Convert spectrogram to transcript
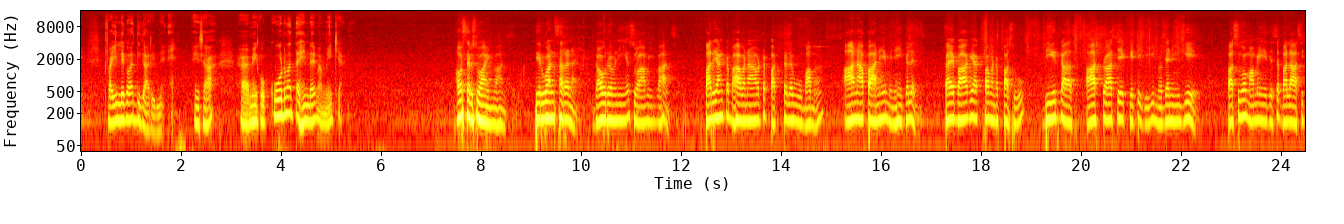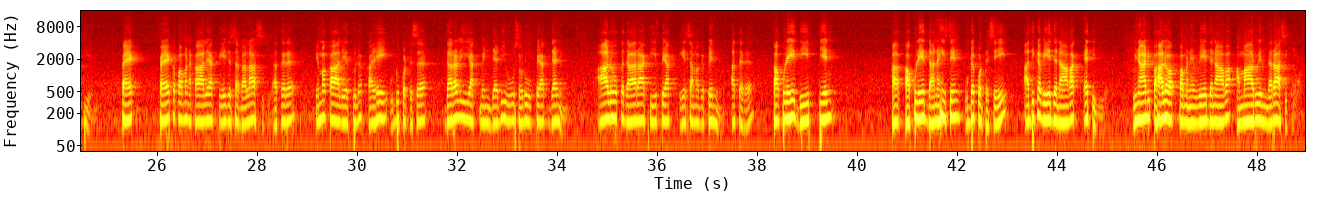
ෆයිල් එකවත් දිගාරින්නේ නැහැ. ඒ නිසා මේක ඔක්කොටමත් ඇහෙන්නයි මම මේ කියන්නේ. අවසර ස්වාමින් වහන්සේ. තෙරුවන් සරණයි. ගෞරවනීය ස්වාමින් වහන්සේ. පරයන්ක භාවනාවට පట్టල වූ මම ආනාපානය මෙනෙහි කළෙමි. පැය භාගයක් පමණ පසු දීර්ඝ ආශ්වාසයේ කෙටි වී නොදැනී ගියේ. පසුව මම ඒ දෙස බලා සිටියෙමි. පැයක් පැයක පමණ කාලයක් ඒ දෙස බලා සිටි අතර එම කාලය තුල කයෙහි උඩු කොටස දරලියක් මෙන් දැඩි වූ ස්වරූපයක් දැනුනි. ආලෝක ධාරා කීපයක් ඒ සමග පෙනුනි. අතර කකුලේ දීප්තියෙන් කකුලේ දන හිසෙන් උඩ කොටසේ අධික වේදනාවක් ඇතිවිය. විනාඩි 15ක් පමණ වේදනාව අමාරුවෙන් දරා සිටියා.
